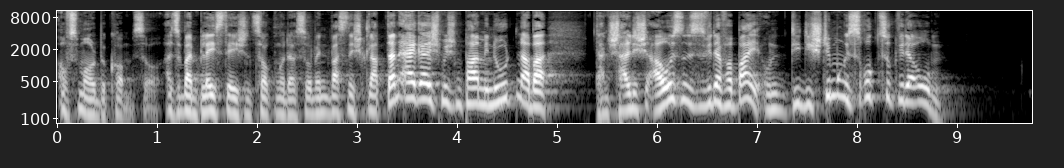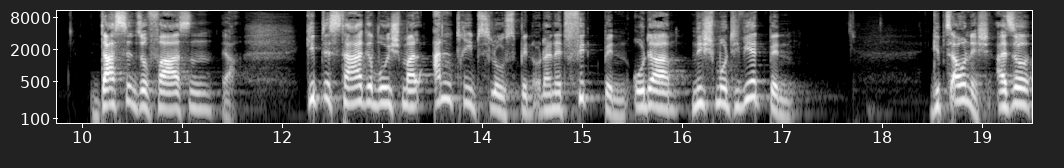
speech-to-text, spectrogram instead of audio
aufs Maul bekomme. So. Also beim Playstation zocken oder so, wenn was nicht klappt. Dann ärgere ich mich ein paar Minuten, aber dann schalte ich aus und es ist wieder vorbei. Und die, die Stimmung ist ruckzuck wieder oben. Das sind so Phasen, ja. Gibt es Tage, wo ich mal antriebslos bin oder nicht fit bin oder nicht motiviert bin? Gibt's auch nicht. Also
